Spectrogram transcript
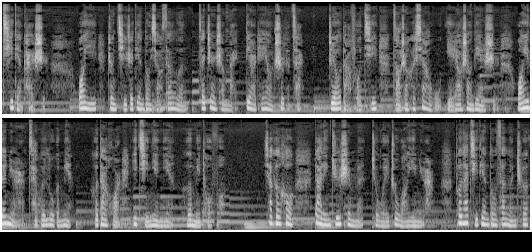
七点开始。王姨正骑着电动小三轮在镇上买第二天要吃的菜。只有打佛七，早上和下午也要上殿时，王姨的女儿才会露个面，和大伙儿一起念念阿弥陀佛。下课后，大龄居士们就围住王姨女儿，托她骑电动三轮车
